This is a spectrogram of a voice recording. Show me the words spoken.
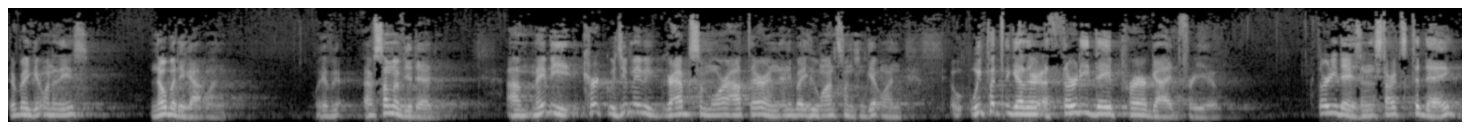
everybody get one of these? Nobody got one. Have, uh, some of you did. Um, maybe, Kirk, would you maybe grab some more out there and anybody who wants one can get one? We put together a 30 day prayer guide for you. 30 days, and it starts today.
